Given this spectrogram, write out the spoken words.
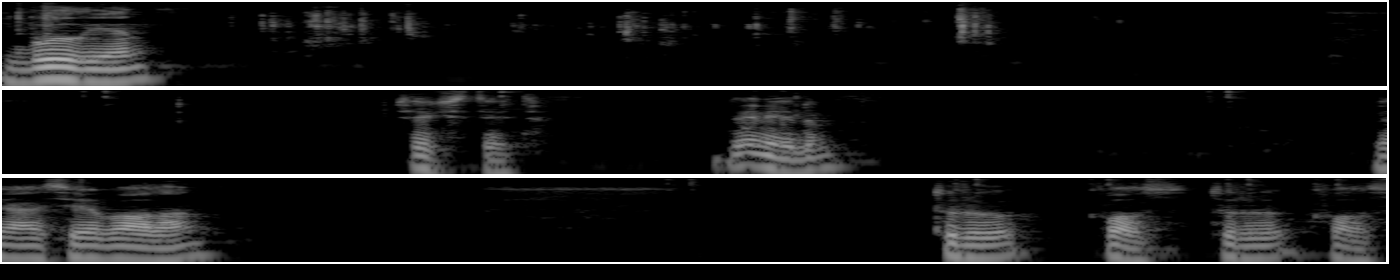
boolean check state. Deneyelim. VLC'ye bağlan. True, false, true, false.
